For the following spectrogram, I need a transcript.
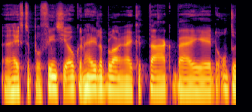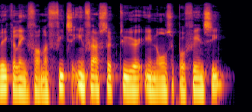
heeft de provincie ook een hele belangrijke taak bij de ontwikkeling van een fietsinfrastructuur in onze provincie.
